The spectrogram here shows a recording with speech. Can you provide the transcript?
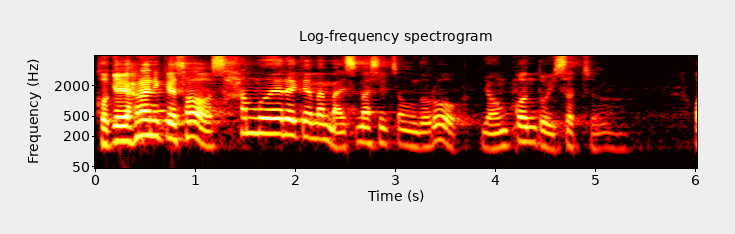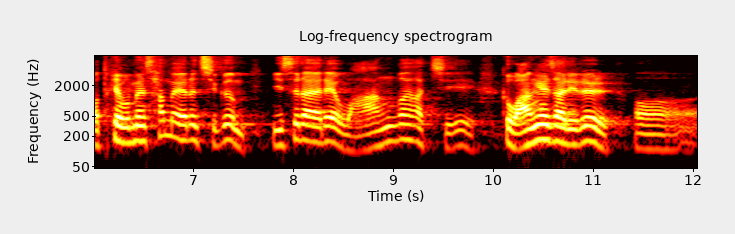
거기에 하나님께서 사무엘에게만 말씀하실 정도로 영권도 있었죠. 어떻게 보면 사무엘은 지금 이스라엘의 왕과 같이 그 왕의 자리를 어,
